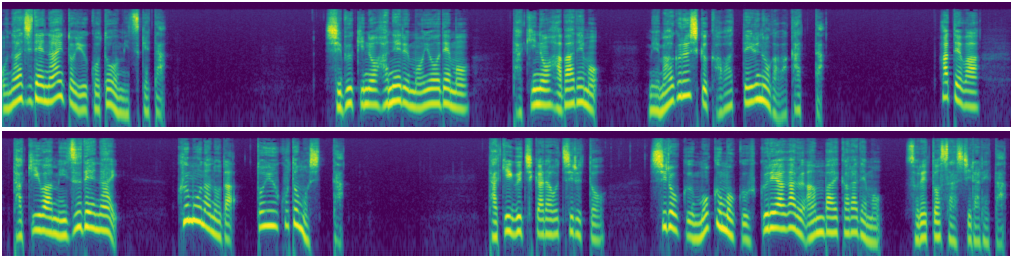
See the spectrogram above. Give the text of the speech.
同じでないということを見つけた。しぶきの跳ねる模様でも滝の幅でも目まぐるしく変わっているのが分かった。果ては滝は水でない、雲なのだということも知った。滝口から落ちると白くもくもく膨れ上がる塩梅からでもそれと察しられた。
